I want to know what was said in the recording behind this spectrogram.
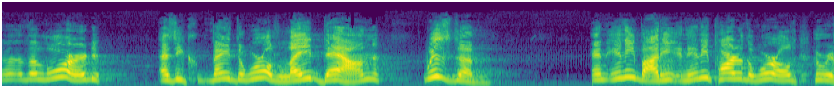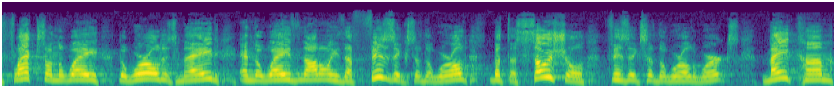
Uh, the Lord, as He made the world, laid down wisdom. And anybody in any part of the world who reflects on the way the world is made and the way not only the physics of the world, but the social physics of the world works, may come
